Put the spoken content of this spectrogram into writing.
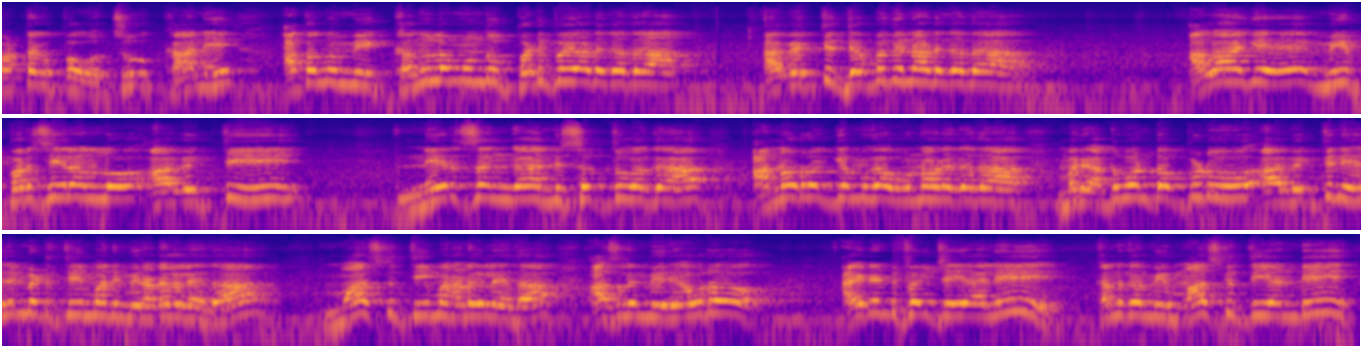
పట్టకపోవచ్చు. కానీ అతను మీ కనుల ముందు పడిపోయాడు కదా ఆ వ్యక్తి దెబ్బతిన్నాడు కదా. అలాగే మీ పరిశీలనలో ఆ వ్యక్తి నీరసంగా నిస్సత్తువగా అనారోగ్యంగా ఉన్నాడు కదా. మరి అటువంటప్పుడు ఆ వ్యక్తిని హెల్మెట్ తీయమని మీరు అడగలేదా? మాస్క్ తీయమని అడగలేదా? అసలు మీరు ఎవరో ఐడెంటిఫై చేయాలి? కనుక మీ మాస్క్ తీయండి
